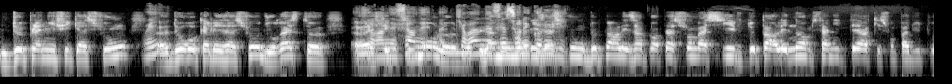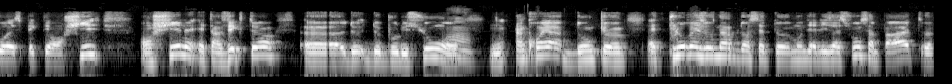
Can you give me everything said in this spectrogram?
de planification, de localisation. Du reste, effectivement, de par les importations massives, de par les normes sanitaires qui ne sont pas du tout respectées en Chine, en Chine est un vecteur euh, de, pollution euh, hmm. incroyable. Donc, euh, être plus raisonnable dans cette mondialisation, ça me paraît être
